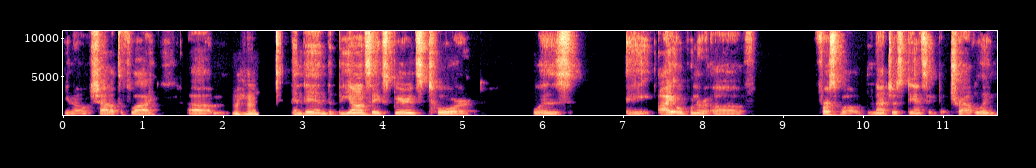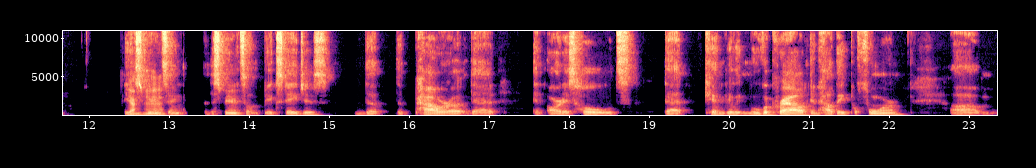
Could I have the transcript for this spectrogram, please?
You know, shout out to Fly. Um, Mhm. and then the Beyonce Experience tour was a eye opener of, first of all, not just dancing but traveling, Yeah. Mhm. experiencing the experience on big stages, the the power that an artist holds that can really move a crowd and how they perform. Um,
